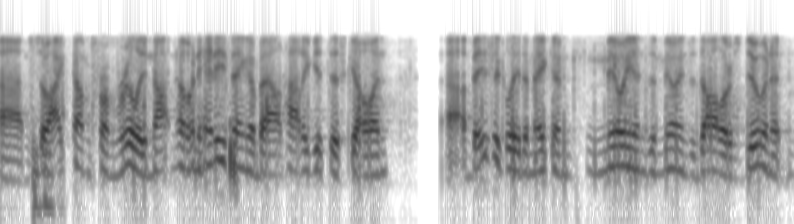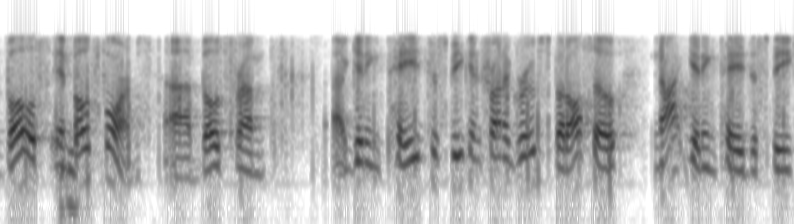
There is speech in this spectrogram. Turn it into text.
Um, so I come from really not knowing anything about how to get this going, uh, basically to making millions and millions of dollars doing it, both in both forms, uh, both from uh, getting paid to speak in front of groups, but also not getting paid to speak,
